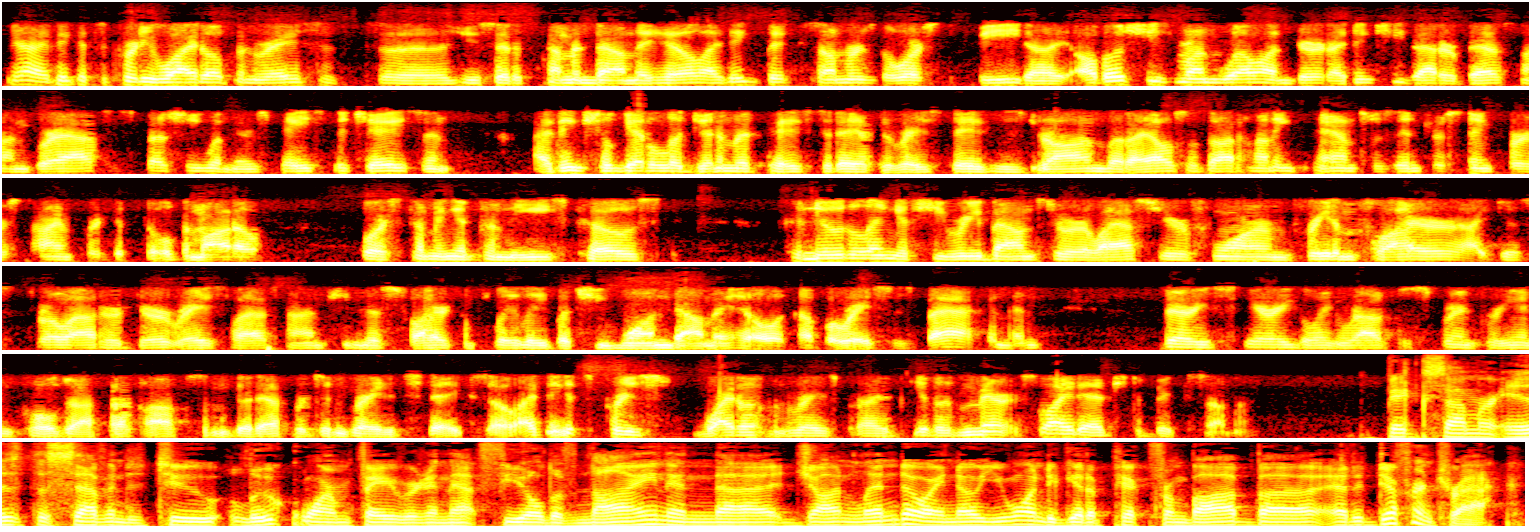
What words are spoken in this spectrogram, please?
Yeah, I think it's a pretty wide open race. It's, uh, you said, it's coming down the hill. I think Big Summer's the horse to beat. Uh, although she's run well on dirt, I think she's at her best on grass, especially when there's pace to chase. And I think she'll get a legitimate pace today if the race stays is drawn. But I also thought Hunting Pants was interesting first time for Phil D'Amato, horse coming in from the East Coast. Canoodling, if she rebounds to her last year form, Freedom Flyer, I just throw out her dirt race last time. She misfired completely, but she won down the hill a couple races back. And then very scary going route to sprint for Ian Cole dropped off some good efforts and graded stakes. So I think it's a pretty wide open race, but I'd give a slight edge to Big Summer. Big Summer is the seven to two lukewarm favorite in that field of nine. And uh, Jon Lindo, I know you wanted to get a pick from Bob uh, at a different track.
